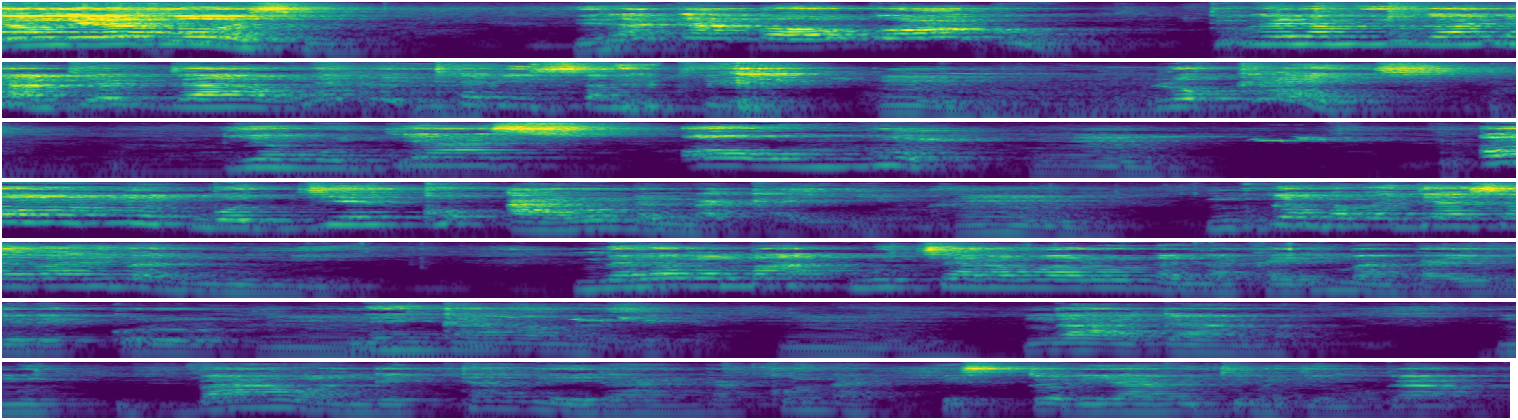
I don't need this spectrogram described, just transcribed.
Nyongereko ki? Zinagamba ogwoku tugenda mu uganda mpya eddaawo let me tell you something loketi ye mujasi omu omu ng'ogyeko alonda nakayirima nkugamba abajasi abaali bannumye nalaba mukyala wa londa nakayirima ng'ayogera ekkololo Mm. nenkaaba amaziga ng'agamba mu- bba wange tabeerangako na hisitori ya mitima gye mugamba.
